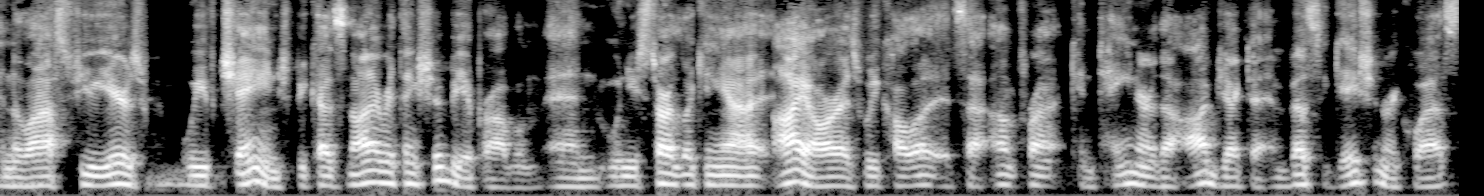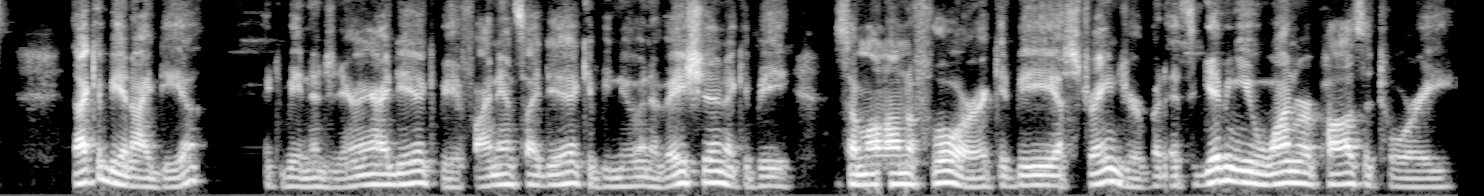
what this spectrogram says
in the last few years, we've changed because not everything should be a problem. And when you start looking at IR, as we call it, it's that upfront container, the object, an investigation request. That could be an idea it could be an engineering idea, it could be a finance idea, it could be new innovation, it could be someone on the floor, it could be a stranger, but it's giving you one repository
